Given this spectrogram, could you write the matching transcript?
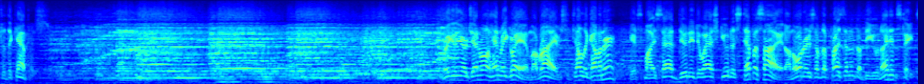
to the campus. Brigadier General Henry Graham arrives to tell the governor, it's my sad duty to ask you to step aside on orders of the President of the United States.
